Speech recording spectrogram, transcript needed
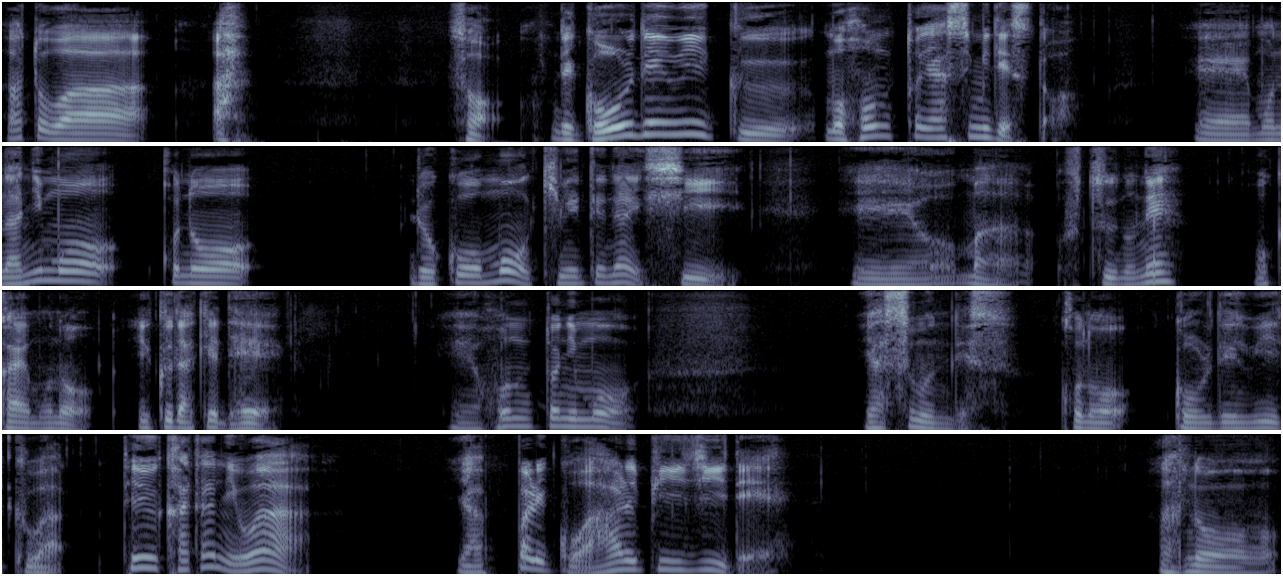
あとは、あ、そう。で、ゴールデンウィーク、もうほんと休みですと。えー、もう何も、この旅行も決めてないし、えー、まあ、普通のね、お買い物行くだけで、えー、本当にもう休むんです。このゴールデンウィークは。っていう方には、やっぱりこう RPG で、あの、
